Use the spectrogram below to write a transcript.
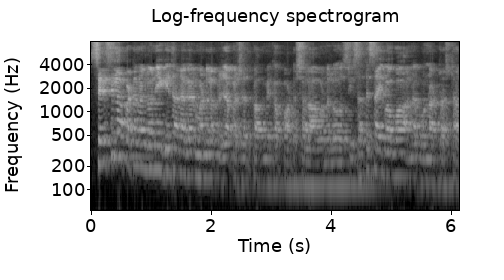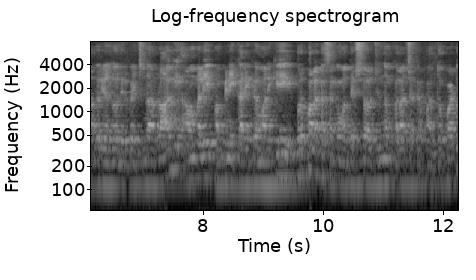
సిరిసిల్ల పట్టణంలోని గీతానగర్ మండల ప్రజా పరిషత్ ప్రాథమిక పాఠశాల ఆవరణలో శ్రీ సత్యసాయిబాబా అన్నపూర్ణ ట్రస్ట్ ఆధ్వర్యంలో నిర్వహించిన రాగి అంబలి పంపిణీ కార్యక్రమానికి పురపాలక సంఘం అధ్యక్షురాలు జిందం కళాచక్రపాన్తో పాటు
